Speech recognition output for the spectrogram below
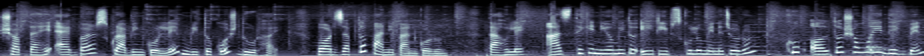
সপ্তাহে একবার স্ক্রাবিং করলে মৃতকোষ দূর হয়। পর্যাপ্ত পানি পান করুন। তাহলে আজ থেকে নিয়মিত এই টিপসগুলো মেনে চলুন। খুব অল্প সময়েই দেখবেন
